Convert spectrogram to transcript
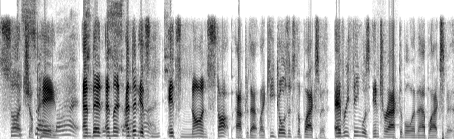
such a so pain. Much. and then and then so and then it's much. it's non-stop after that like he goes into the blacksmith everything was interactable in that blacksmith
